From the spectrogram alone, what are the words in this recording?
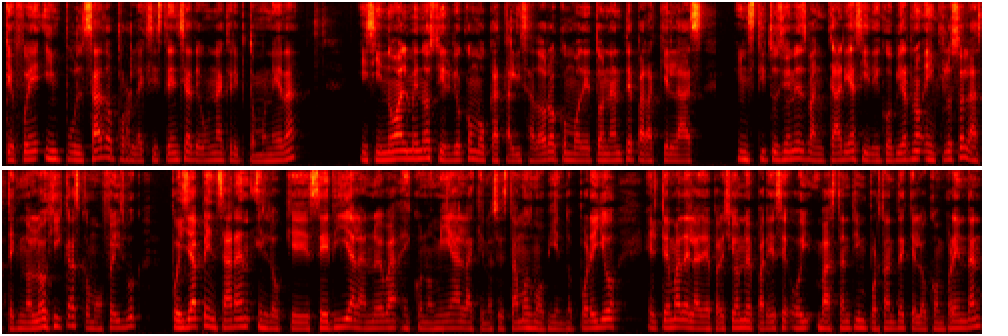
que fue impulsado por la existencia de una criptomoneda. Y si no, al menos sirvió como catalizador o como detonante para que las instituciones bancarias y de gobierno e incluso las tecnológicas como Facebook pues ya pensaran en lo que sería la nueva economía a la que nos estamos moviendo. Por ello, el tema de la depresión me parece hoy bastante importante que lo comprendan,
